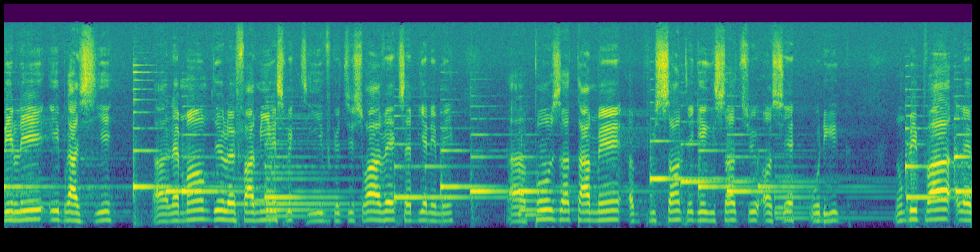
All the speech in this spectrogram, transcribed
Mélé et Brasier, les membres de leurs familles respectives, que tu sois avec ces bien-aimés. Euh, pose ta main puissante et guérissante sur ancien Rodrigue. N'oublie pas les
